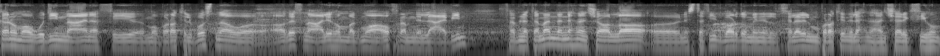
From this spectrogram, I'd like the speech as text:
كانوا موجودين معانا في مباراة البوسنة واضفنا عليهم مجموعة أخرى من اللاعبين. فبنتمنى إن إحنا إن شاء الله آه، نستفيد برضو من خلال المباراتين اللي إحنا هنشارك فيهم.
